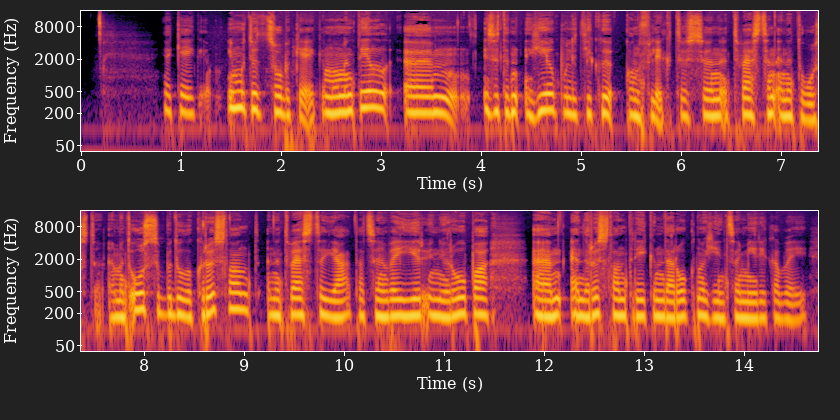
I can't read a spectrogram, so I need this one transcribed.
Ja, kijk, je moet het zo bekijken. Momenteel um, is het een geopolitieke conflict tussen het Westen en het Oosten. En met het Oosten bedoel ik Rusland. En het Westen, ja, dat zijn wij hier in Europa. Um, en Rusland rekent daar ook nog eens Amerika bij.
